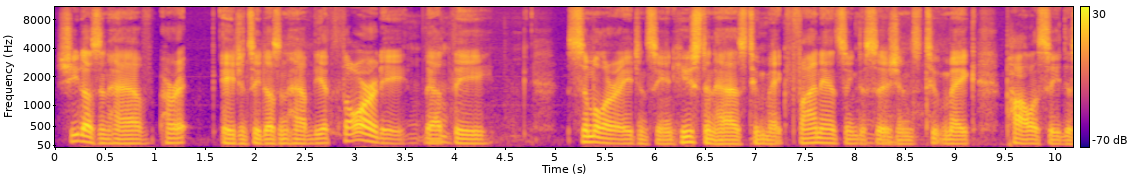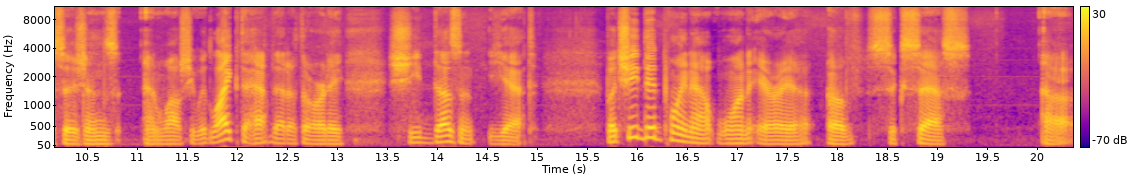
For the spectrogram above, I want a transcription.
she doesn't have her agency doesn't have the authority that the similar agency in Houston has to make financing decisions, to make policy decisions. And while she would like to have that authority, she doesn't yet. But she did point out one area of success uh,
